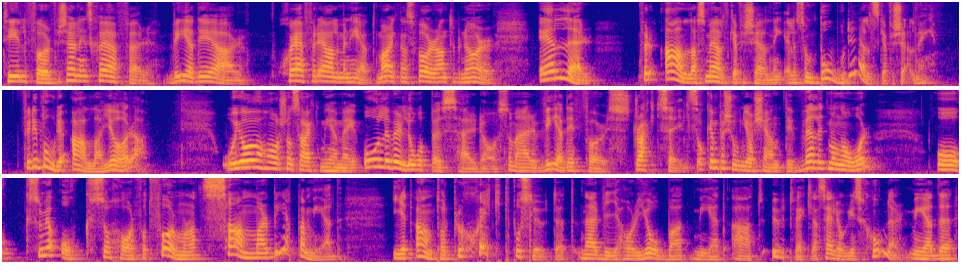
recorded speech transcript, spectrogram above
till för försäljningschefer, VDR, chefer i allmänhet, marknadsförare, entreprenörer. Eller för alla som älskar försäljning eller som borde älska försäljning. För det borde alla göra. Och jag har som sagt med mig Oliver Lopez här idag som är VD för Struct Sales och en person jag har känt i väldigt många år och som jag också har fått förmånen att samarbeta med i ett antal projekt på slutet när vi har jobbat med att utveckla säljorganisationer med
